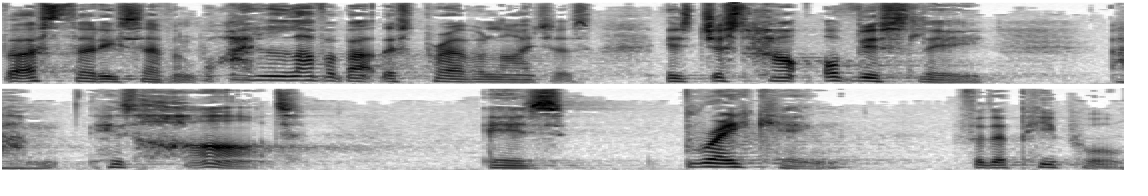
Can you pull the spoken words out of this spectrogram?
Verse 37. What I love about this prayer of Elijah's is just how obviously um, his heart is breaking for the people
